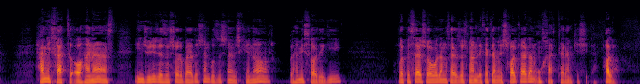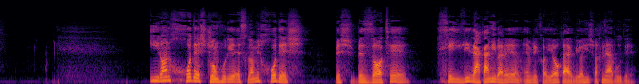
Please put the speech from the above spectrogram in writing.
همین خط آهنه است اینجوری رضا رو برداشتن گذاشتنش کنار به همین سادگی و پسرش آوردن سر جاش مملکت هم اشغال کردن اون خطر هم کشیدن. حالا ایران خودش جمهوری اسلامی خودش به ذاته خیلی رقمی برای امریکایی و غربی ها هیچ وقت نبوده.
